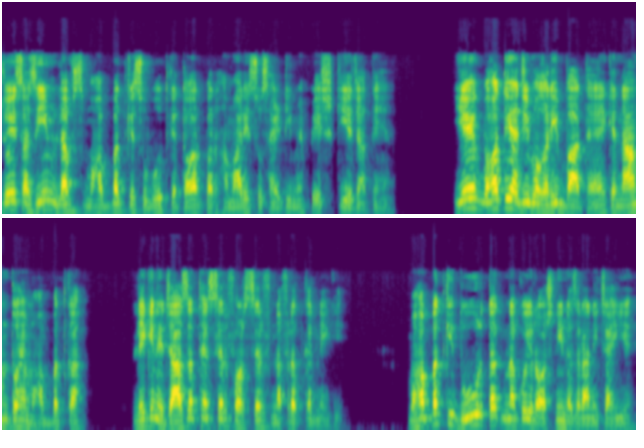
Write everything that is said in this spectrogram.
جو اس عظیم لفظ محبت کے ثبوت کے طور پر ہماری سوسائٹی میں پیش کیے جاتے ہیں۔ یہ ایک بہت ہی عجیب و غریب بات ہے کہ نام تو ہے محبت کا، لیکن اجازت ہے صرف اور صرف نفرت کرنے کی۔ محبت کی دور تک نہ کوئی روشنی نظر آنی چاہیے۔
